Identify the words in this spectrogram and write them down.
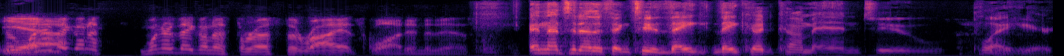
So when are they gonna when are they gonna thrust the Riot Squad into this? And that's another thing too. They they could come into play here.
